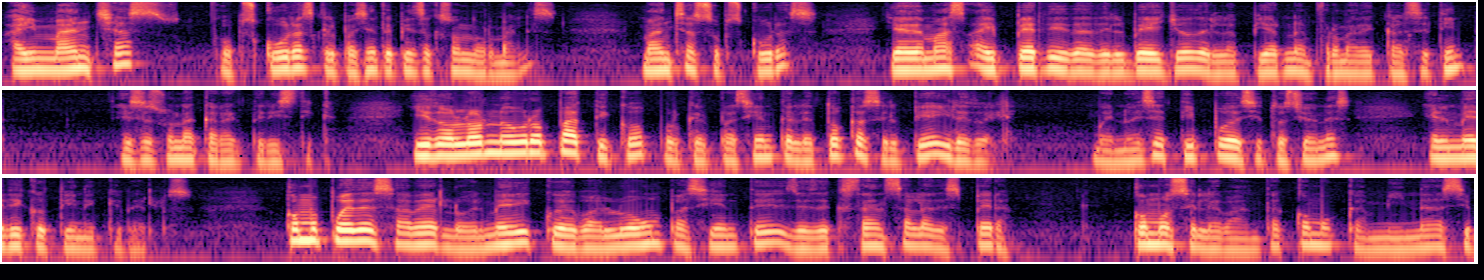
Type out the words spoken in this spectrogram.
Hay manchas obscuras que el paciente piensa que son normales, manchas obscuras, y además hay pérdida del vello de la pierna en forma de calcetín. Esa es una característica. Y dolor neuropático, porque el paciente le tocas el pie y le duele. Bueno, ese tipo de situaciones el médico tiene que verlos. ¿Cómo puedes saberlo? El médico evalúa a un paciente desde que está en sala de espera. Cómo se levanta, cómo camina, si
